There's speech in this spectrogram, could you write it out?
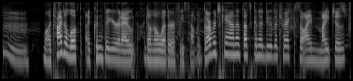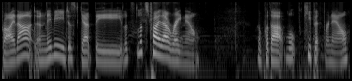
Hmm. Well, I tried to look, I couldn't figure it out. I don't know whether if we sell the garbage can, if that's gonna do the trick. So I might just try that and maybe just get the. Let's let's try that right now. We'll put that. We'll keep it for now.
